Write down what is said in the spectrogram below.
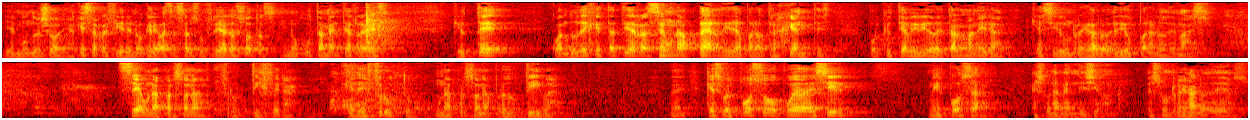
y el mundo llore. ¿A qué se refiere? No que le vas a hacer sufrir a los otros, sino justamente al revés. Que usted, cuando deje esta tierra, sea una pérdida para otras gentes, porque usted ha vivido de tal manera que ha sido un regalo de Dios para los demás sea una persona fructífera, que dé fruto, una persona productiva. ¿eh? Que su esposo pueda decir, mi esposa es una bendición, es un regalo de Dios.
